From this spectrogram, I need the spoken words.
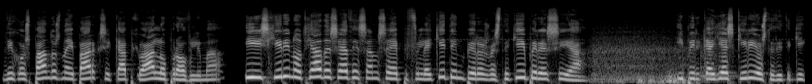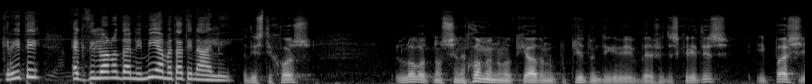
δίχως πάντως να υπάρξει κάποιο άλλο πρόβλημα. Οι ισχυροί νοτιάδες έθεσαν σε επιφυλακή την πυροσβεστική υπηρεσία. Οι πυρκαγιές, κυρίως στη Δυτική Κρήτη, εκδηλώνονταν η μία μετά την άλλη. Δυστυχώς, λόγω των συνεχόμενων νοτιάδων που πλήττουν την περιοχή της Κρήτης, υπάρχει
